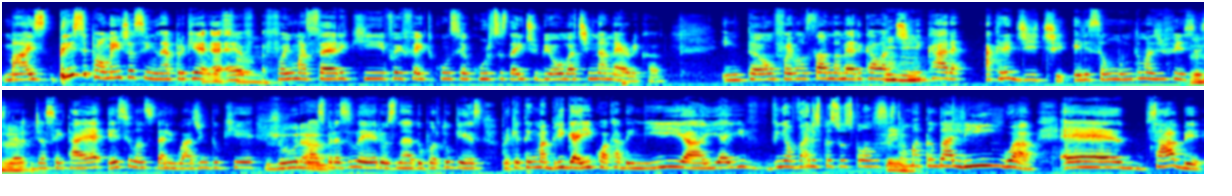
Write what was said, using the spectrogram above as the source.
Mas, principalmente, assim, né? Porque é, é, foi uma série que foi feita com os recursos da HBO Latin America. Então foi lançado na América Latina Uhum. e, cara, acredite, eles são muito mais difíceis Uhum. de, de aceitar é esse lance da linguagem do que Jura? nós brasileiros, né, do português. Porque tem uma briga aí com a academia, e aí vinha várias pessoas falando, vocês estão matando a língua. É, sabe?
